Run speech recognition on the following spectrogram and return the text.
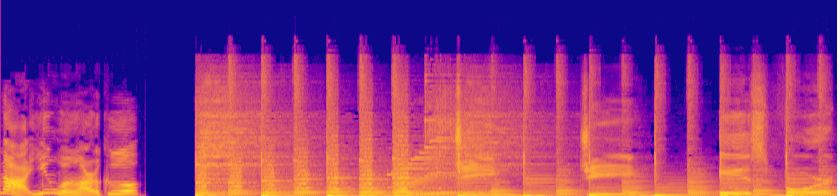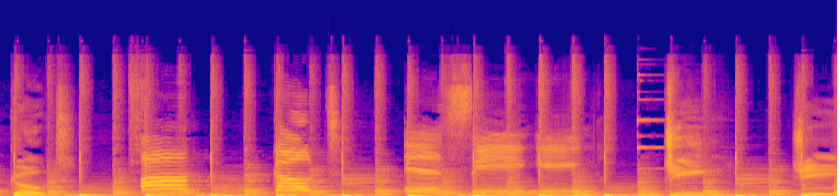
纳英文儿歌。G G is for goat. A goat is singing. G G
